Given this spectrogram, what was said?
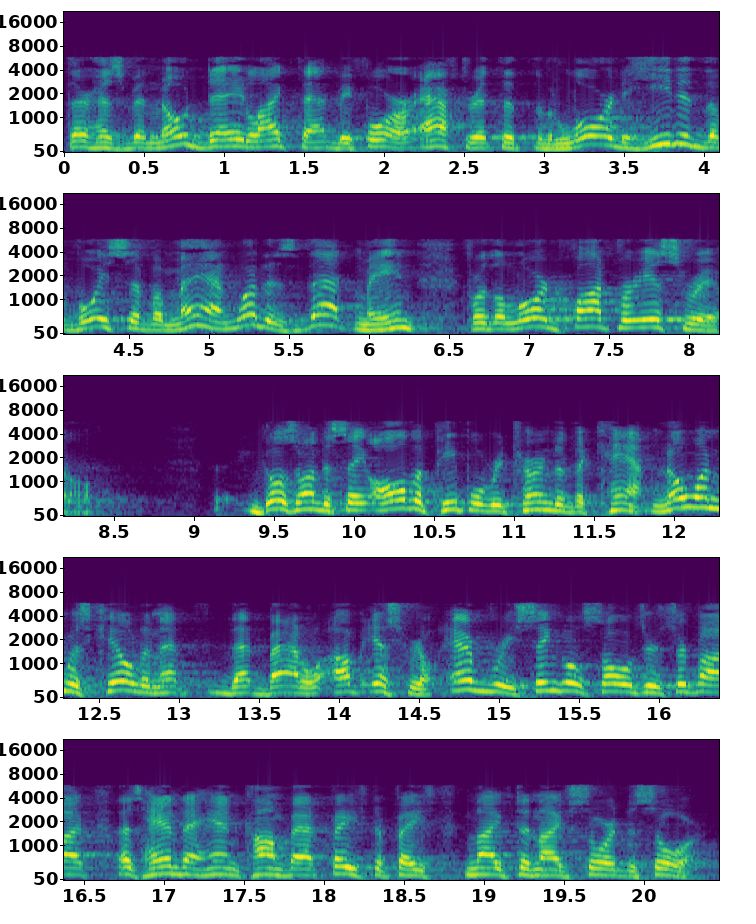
There has been no day like that before or after it that the Lord heeded the voice of a man. What does that mean? For the Lord fought for Israel. It goes on to say all the people returned to the camp. No one was killed in that, that battle of Israel. Every single soldier survived. That's hand-to-hand combat, face-to-face, knife-to-knife, sword-to-sword.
